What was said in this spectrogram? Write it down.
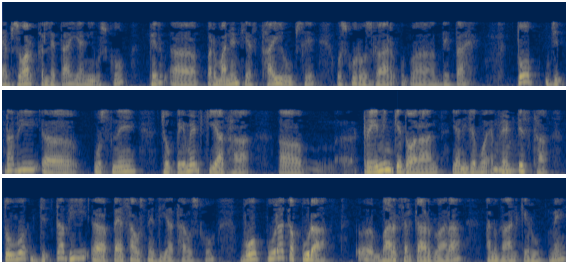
एब्जॉर्ब कर लेता है, यानी उसको फिर परमानेंट या स्थायी रूप से उसको रोज़गार देता है तो जितना भी उसने जो पेमेंट किया था ट्रेनिंग के दौरान यानी जब वो अप्रेंटिस था तो वो जितना भी पैसा उसने दिया था उसको वो पूरा का पूरा भारत सरकार द्वारा अनुदान के रूप में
